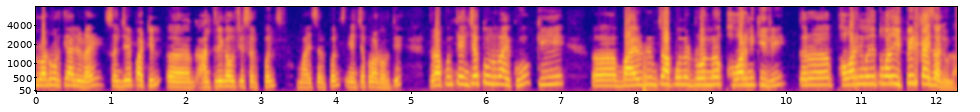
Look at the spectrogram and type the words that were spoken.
प्लॉटवरती आलेलो आहे संजय पाटील अ, आंतरी गावचे सरपंच माय सरपंच यांच्या प्लॉटवरती तर आपण त्यांच्या तोंडून ऐकू की बायोड्रीमचं आपण ड्रोन फवारणी केली तर फवारणीमध्ये तुम्हाला इफेक्ट काय जाणवला?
